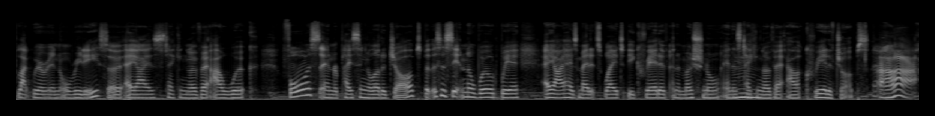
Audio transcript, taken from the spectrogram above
like we're in already. So AI is taking over our workforce and replacing a lot of jobs. But this is set in a world where AI has made its way to be creative and emotional and is taking over our creative jobs. Ah,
